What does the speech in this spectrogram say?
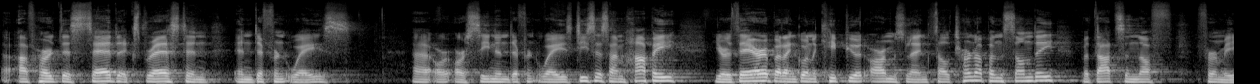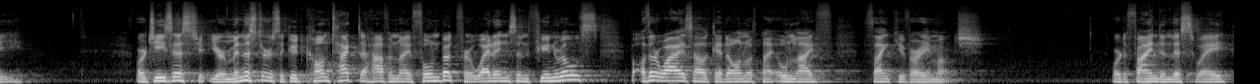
I've heard this said, expressed in, in different ways uh, or, or seen in different ways. Jesus, I'm happy you're there, but I'm going to keep you at arm's length. I'll turn up on Sunday, but that's enough for me. Or, Jesus, your minister is a good contact to have in my phone book for weddings and funerals, but otherwise I'll get on with my own life. Thank you very much or defined in this way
